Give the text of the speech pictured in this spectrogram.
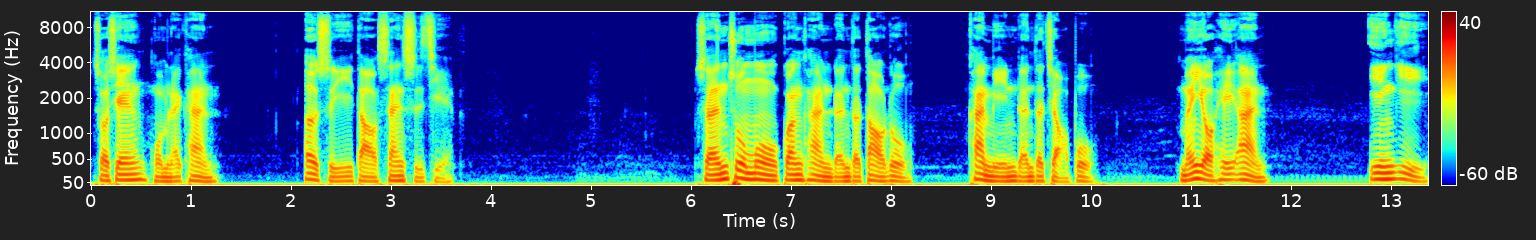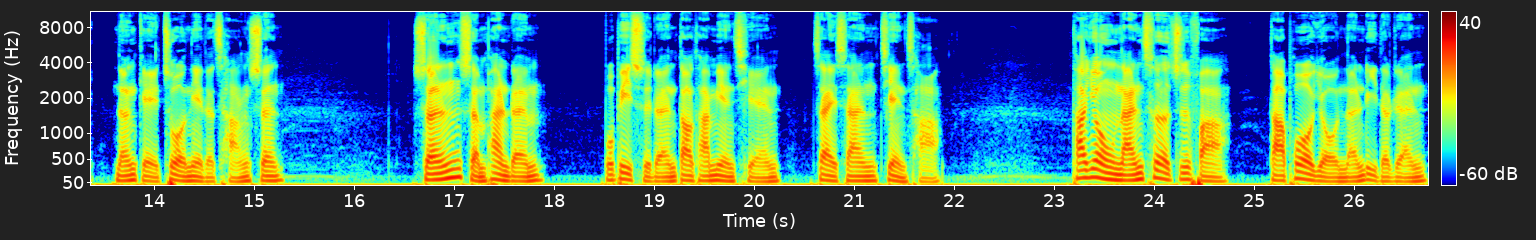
首先，我们来看二十一到三十节。神注目观看人的道路，看明人的脚步，没有黑暗，阴翳能给作孽的藏身。神审判人，不必使人到他面前再三鉴察。他用难测之法打破有能力的人，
